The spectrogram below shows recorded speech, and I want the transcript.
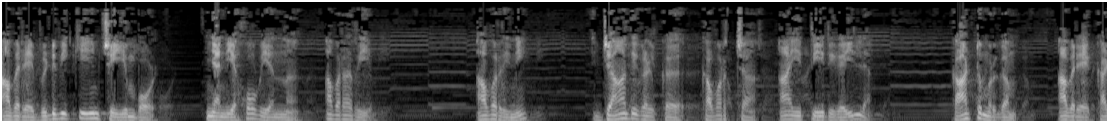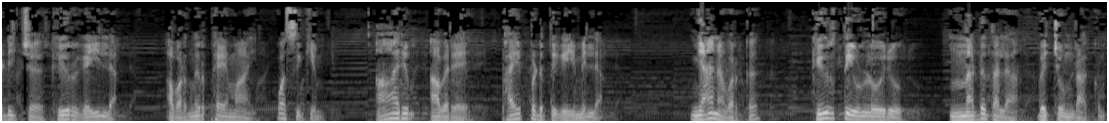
അവരെ വിടുവിക്കുകയും ചെയ്യുമ്പോൾ ഞാൻ യഹോവയെന്ന് അവർ അറിയും. അവർ ഇനി ജാതികൾക്ക് കവർച്ച ആയിത്തീരുകയില്ല. കാട്ടുമൃഗം അവരെ കടിച്ച് കീറുകയില്ല. അവർ നിർഭയമായി വസിക്കും. ആരും അവരെ ഭയപ്പെടുത്തുകയുമില്ല. ഞാൻ അവർക്ക് കീർത്തിയുള്ളൊരു നടുതല വെച്ചുണ്ടാക്കും.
